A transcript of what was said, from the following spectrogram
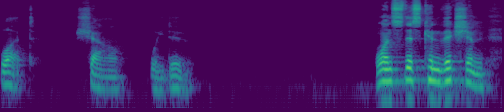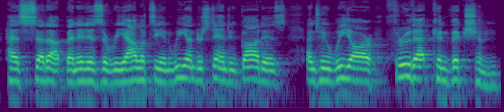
What shall we do? Once this conviction has set up and it is a reality and we understand who God is and who we are through that conviction,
